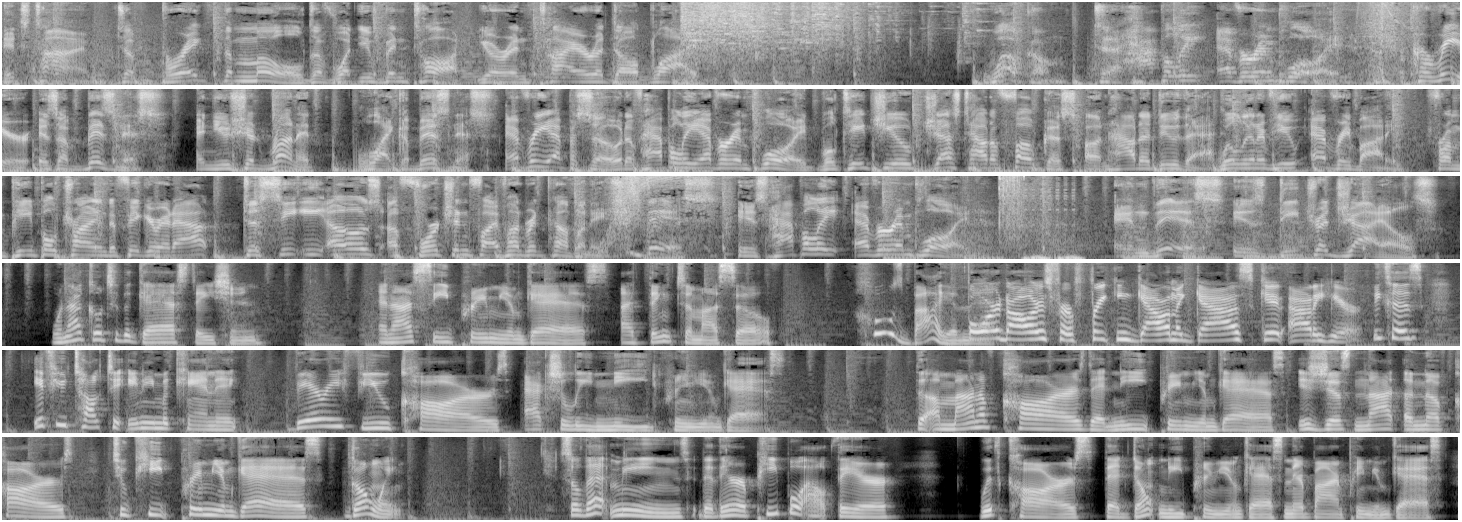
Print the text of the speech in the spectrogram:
It's time to break the mold of what you've been taught your entire adult life. Welcome to Happily Ever Employed. Career is a business, and you should run it like a business. Every episode of Happily Ever Employed will teach you just how to focus on how to do that. We'll interview everybody from people trying to figure it out to CEOs of Fortune 500 companies. This is Happily Ever Employed. And this is Deetra Giles. When I go to the gas station and I see premium gas, I think to myself, who's buying Four dollars for a freaking gallon of gas. Get out of here. Because if you talk to any mechanic, very few cars actually need premium gas. The amount of cars that need premium gas is just not enough cars to keep premium gas going. So that means that there are people out there with cars that don't need premium gas and they're buying premium gas.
